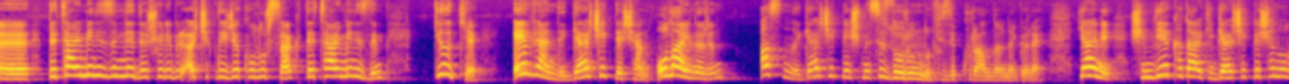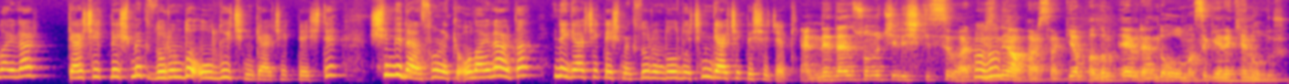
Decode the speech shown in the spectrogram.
Ee, determinizm nedir? Şöyle bir açıklayacak olursak determinizm diyor ki evrende gerçekleşen olayların aslında gerçekleşmesi zorunlu fizik kurallarına göre. Yani şimdiye kadarki gerçekleşen olaylar gerçekleşmek zorunda olduğu için gerçekleşti. Şimdiden sonraki olaylar da yine gerçekleşmek zorunda olduğu için gerçekleşecek. Yani neden sonuç ilişkisi var. Biz ne yaparsak yapalım evrende olması gereken olur.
